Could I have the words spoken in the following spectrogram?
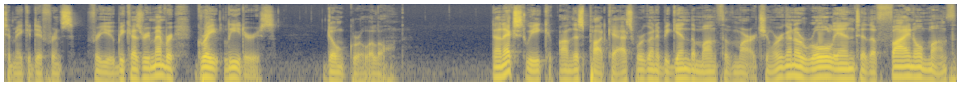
to make a difference for you because remember, great leaders don't grow alone. Now, next week on this podcast, we're going to begin the month of March and we're going to roll into the final month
